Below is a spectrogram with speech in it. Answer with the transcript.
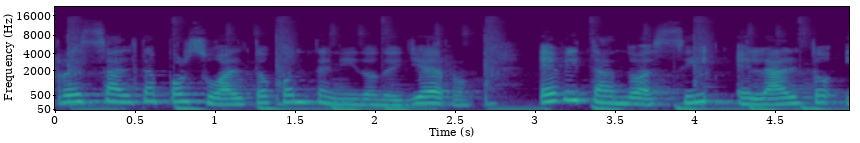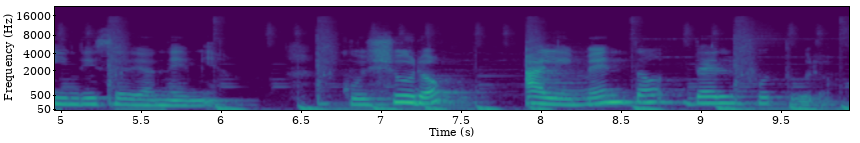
resalta por su alto contenido de hierro, evitando así el alto índice de anemia. Kushuro, alimento del futuro.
